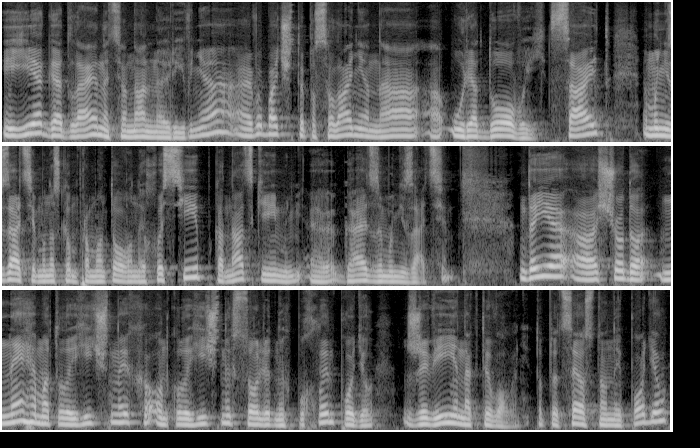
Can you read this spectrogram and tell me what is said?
і є гайдлайн національного рівня. Е, Ви бачите посилання на е, урядовий сайт імунізації моноскомпроментованих осіб, канадський гайд з імунізації дає щодо негематологічних онкологічних солідних пухлин поділ живі і інактивовані. Тобто це основний поділ,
